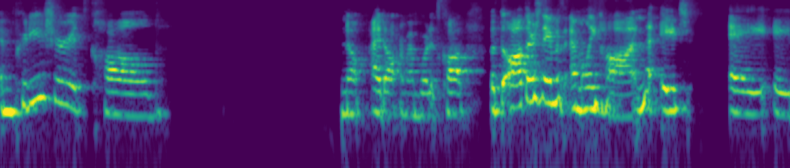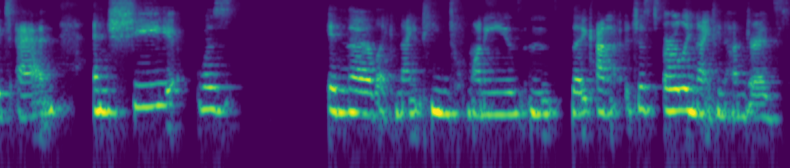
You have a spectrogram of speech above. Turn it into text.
i'm pretty sure it's called no i don't remember what it's called but the author's name is emily hahn h a H N and she was in the like 1920s and like and just early 1900s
